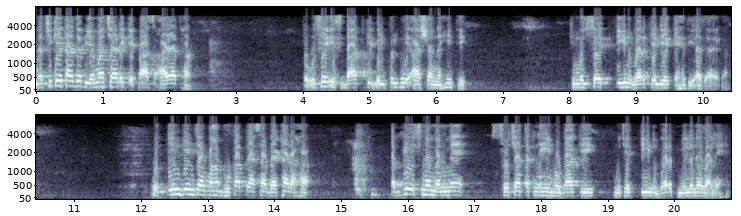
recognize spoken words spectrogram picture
नचिकेता जब यमाचार्य के पास आया था तो उसे इस बात की बिल्कुल भी आशा नहीं थी कि मुझसे तीन वर के लिए कह दिया जाएगा। वो तीन दिन जब वहाँ भूखा प्यासा बैठा रहा, तब भी उसने मन में सोचा तक नहीं होगा कि मुझे तीन वर मिलने वाले हैं।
